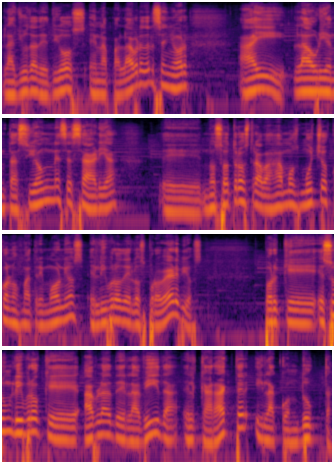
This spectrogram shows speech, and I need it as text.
la ayuda de Dios. En la palabra del Señor hay la orientación necesaria. Eh, nosotros trabajamos mucho con los matrimonios, el libro de los proverbios, porque es un libro que habla de la vida, el carácter y la conducta.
